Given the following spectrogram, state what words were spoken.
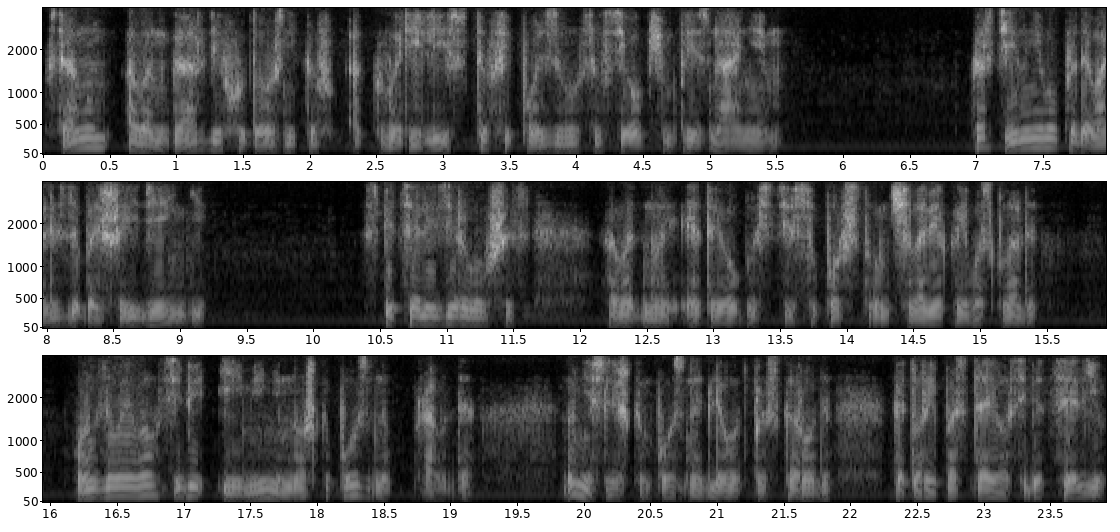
в самом авангарде художников-акварелистов и пользовался всеобщим признанием. Картины его продавались за большие деньги. Специализировавшись в одной этой области с упорством человека его склада, он завоевал себе имя немножко поздно, правда, но не слишком поздно для отпрыска рода, который поставил себе целью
